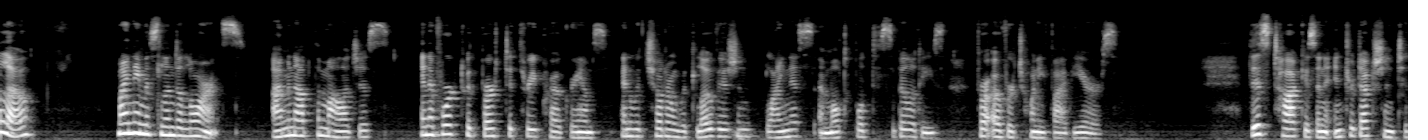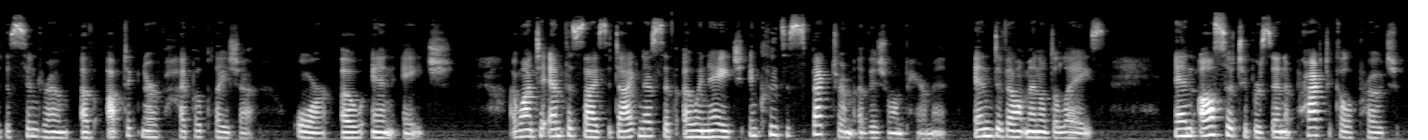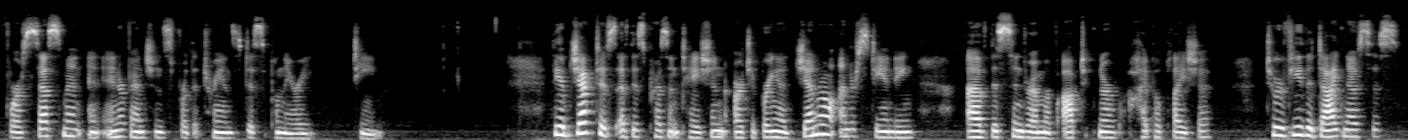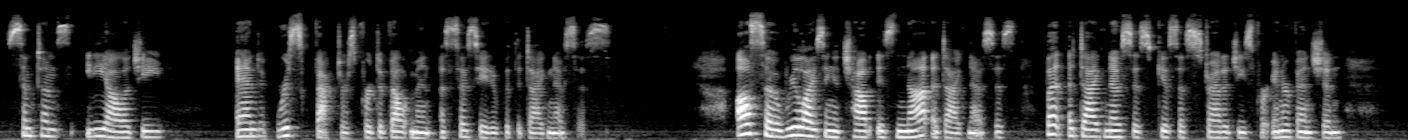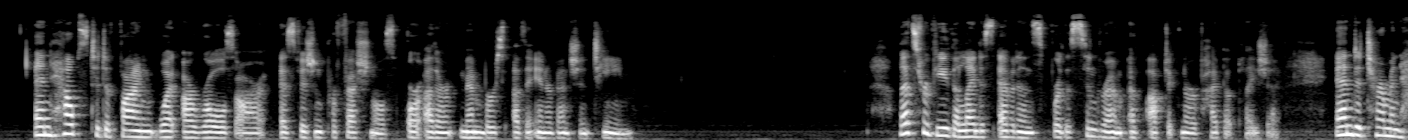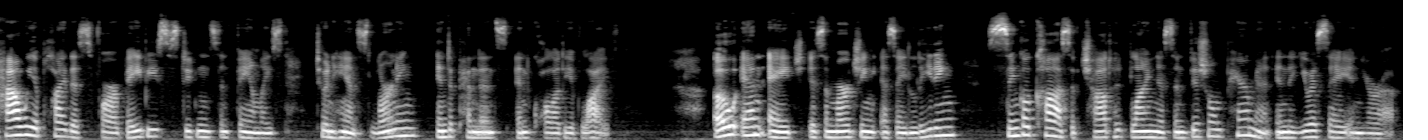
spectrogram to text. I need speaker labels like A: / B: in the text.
A: Hello, my name is Linda Lawrence. I'm an ophthalmologist and have worked with birth to three programs and with children with low vision, blindness, and multiple disabilities for over 25 years. This talk is an introduction to the syndrome of optic nerve hypoplasia, or ONH. I want to emphasize the diagnosis of ONH includes a spectrum of visual impairment and developmental delays, and also to present a practical approach for assessment and interventions for the transdisciplinary team. The objectives of this presentation are to bring a general understanding of the syndrome of optic nerve hypoplasia, to review the diagnosis, symptoms, etiology, and risk factors for development associated with the diagnosis. Also, realizing a child is not a diagnosis, but a diagnosis gives us strategies for intervention and helps to define what our roles are as vision professionals or other members of the intervention team. Let's review the latest evidence for the syndrome of optic nerve hypoplasia and determine how we apply this for our babies, students, and families to enhance learning, independence, and quality of life. ONH is emerging as a leading single cause of childhood blindness and visual impairment in the USA and Europe.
